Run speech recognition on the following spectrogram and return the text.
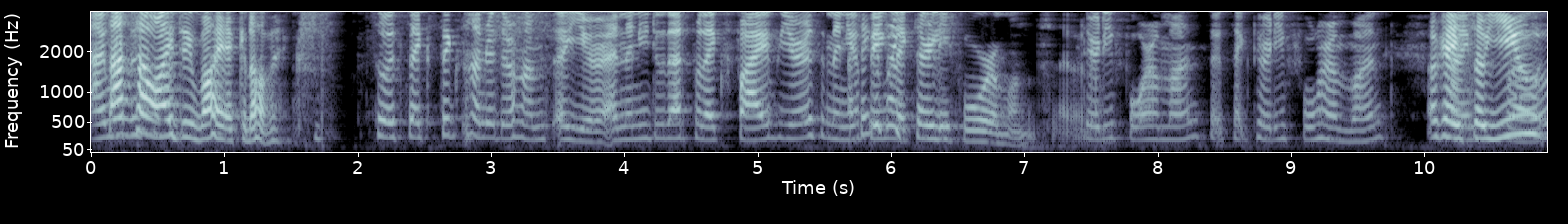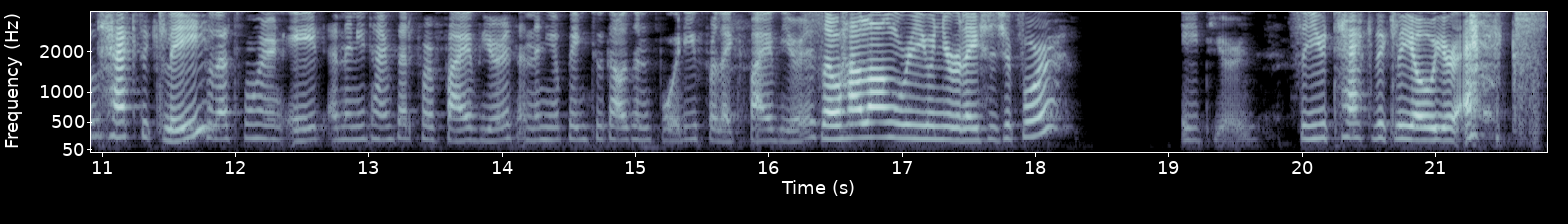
I mean, That's how I do my economics. So it's like 600 dirhams a year, and then you do that for like five years, and then you're paying it's like like, three- 34 a month. I don't know. 34 a month. So it's like 34 a month. Okay, so you 12. technically. So that's 408, and then you times that for five years, and then you're paying 2,040 for like five years, So how long were you in your relationship for? Eight years. So you technically owe your ex.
